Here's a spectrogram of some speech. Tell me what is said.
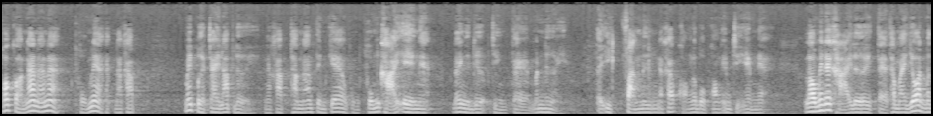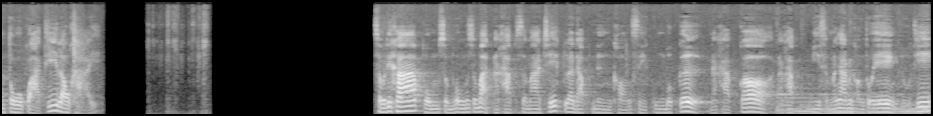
เพราะก่อนหน้านั้นน่ะผมเนี่ยนะครับไม่เปิดใจรับเลยนะครับทำน้ำเต็มแก้วผมผมขายเองเนี่ยได้เงินเยอะจริงแต่มันเหนื่อย แต่อีกฝั่งหนึ่งนะครับของระบบของ MGM เนี่ยเราไม่ได้ขายเลย แต่ทำไมยอดมันโตกว่าที่เราขาย สวัสดีครับ ผมสมพงษ์สมบัตินะครับ สมาชิกระดับหนึ่งของสีกรุงโบรกเกอร์นะครับ ก็นะครับมีสำนักงานเป็นของตัวเองอยู่ที่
